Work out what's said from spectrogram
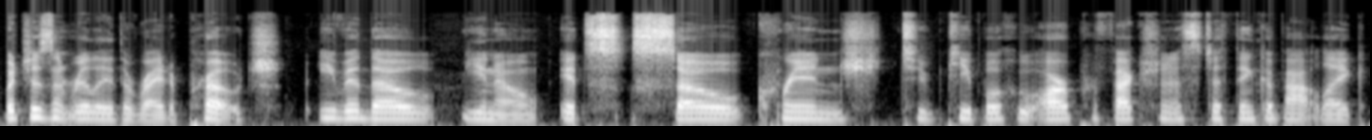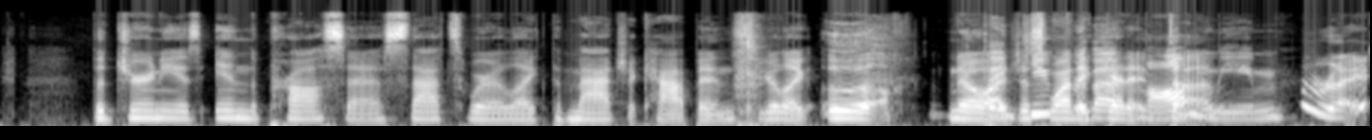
which isn't really the right approach. Even though, you know, it's so cringe to people who are perfectionists to think about like the journey is in the process. That's where like the magic happens. You're like, ugh, no, I just want to get it done. Meme. Right.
